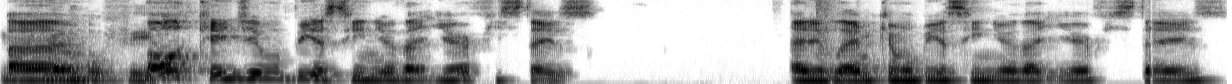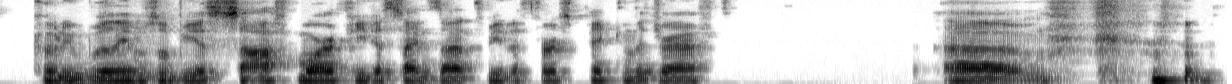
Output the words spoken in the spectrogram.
Incredible um, field. Oh, KJ will be a senior that year if he stays. Eddie Lampkin will be a senior that year if he stays. Cody Williams will be a sophomore if he decides not to be the first pick in the draft. Um,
